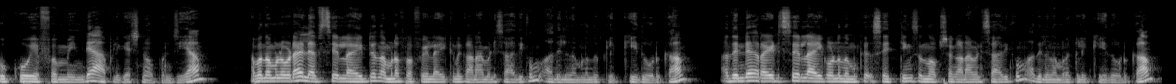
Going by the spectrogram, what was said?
കുക്കു എഫ് എമ്മിന്റെ ആപ്ലിക്കേഷൻ ഓപ്പൺ ചെയ്യാം. അപ്പോൾ നമ്മളിവിടെ ലെഫ്റ്റ് സൈഡിലായിട്ട് നമ്മുടെ പ്രൊഫൈൽ ഐക്കൺ കാണാൻ വേണ്ടി സാധിക്കും. അതിൽ നമ്മളൊന്ന് ക്ലിക്ക് ചെയ്ത് കൊടുക്കാം. അതിന്റെ റൈറ്റ് സൈഡിലായിക്കൊണ്ട് നമുക്ക് സെറ്റിങ്സ് എന്ന ഓപ്ഷൻ കാണാൻ വേണ്ടി സാധിക്കും. അതിൽ നമ്മൾ ക്ലിക്ക് ചെയ്ത് കൊടുക്കാം.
